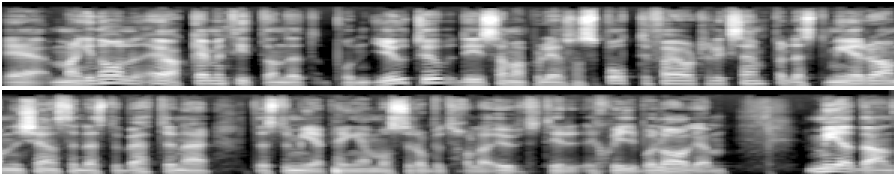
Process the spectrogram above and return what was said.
Eh, marginalen ökar med tittandet på YouTube. Det är samma problem som Spotify har till exempel. Desto mer du använder tjänsten, desto bättre den är, desto mer pengar måste de betala ut till skivbolagen. Medan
